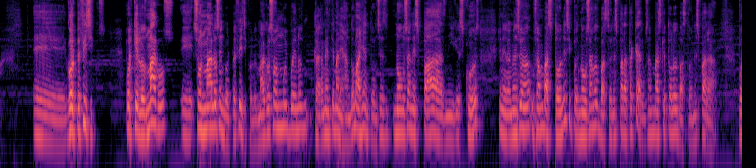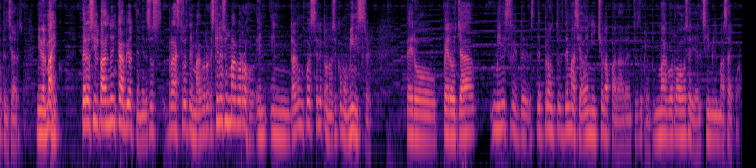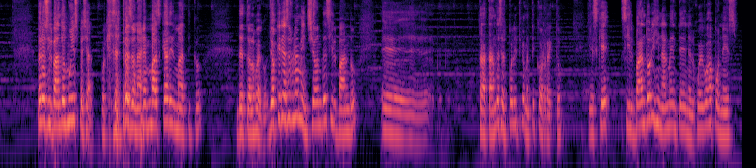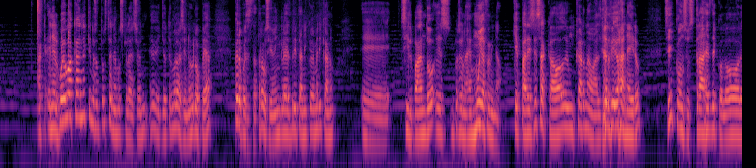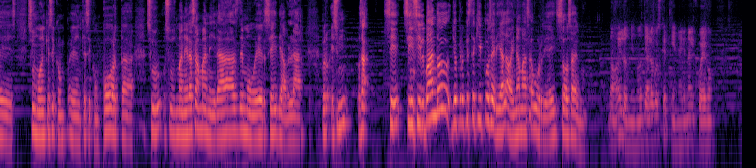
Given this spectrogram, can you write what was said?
golpes físicos. Porque los magos son malos en golpes físicos. Los magos son muy buenos claramente manejando magia, entonces no usan espadas ni escudos, generalmente usan bastones y pues no usan los bastones para atacar, usan más que todos los bastones para potenciar nivel mágico. Pero Silbando, en cambio, al tener esos rastros de mago rojo, es que no es un mago rojo, en, Dragon Quest se le conoce como Minister, pero, pero ya Minister de, de, pronto es demasiado de nicho la palabra, entonces de pronto un mago rojo sería el símil más adecuado. Pero Silbando es muy especial, porque es el personaje más carismático de todo el juego. Yo quería hacer una mención de Silbando, eh, tratando de ser políticamente correcto, y es que Silbando originalmente en el juego japonés en el juego acá en el que nosotros tenemos, la versión, eh, yo tengo la versión europea, pero pues está traducido en inglés, británico y americano, eh, Silbando es un personaje muy afeminado, que parece sacado de un carnaval de Río de Janeiro, ¿sí? Con sus trajes de colores, su modo en que se, en que se comporta, sus maneras amaneradas de moverse y de hablar. Pero es un, o sea, sin Silbando, yo creo que este equipo sería la vaina más aburrida y sosa del mundo. No, y los mismos diálogos que tiene en el juego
